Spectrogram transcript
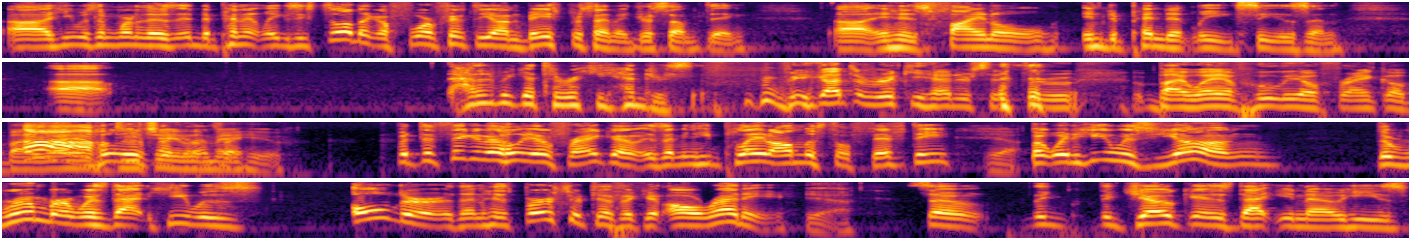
uh, he was in one of those independent leagues. He still had like a 450 on base percentage or something uh, in his final independent league season. Uh, how did we get to Rickey Henderson? we got to Rickey Henderson through by way of Julio Franco, by Ah, way of Julio DJ Franco, right. LeMahieu. but the thing about Julio Franco is, I mean, he played almost till 50. Yeah. But when he was young, the rumor was that he was older than his birth certificate already. Yeah. So the the joke is that you know he's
